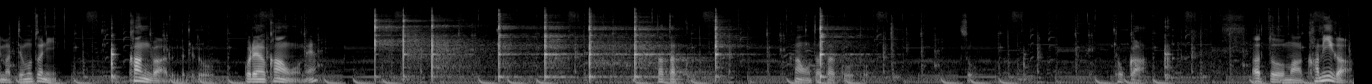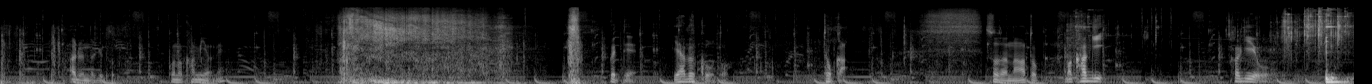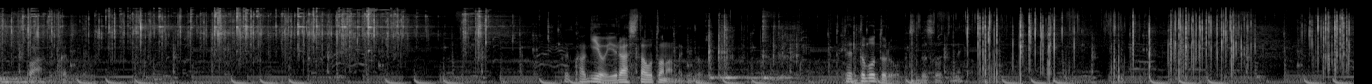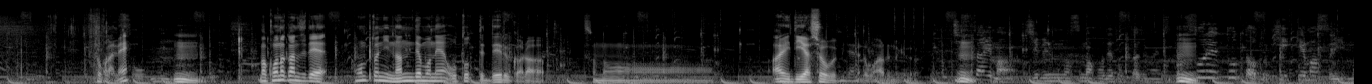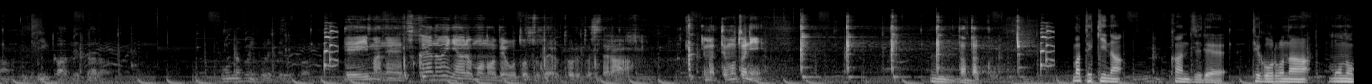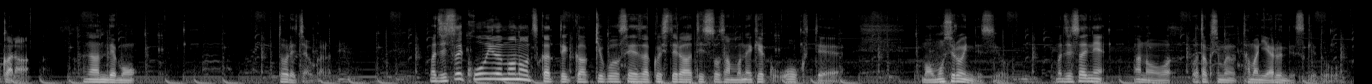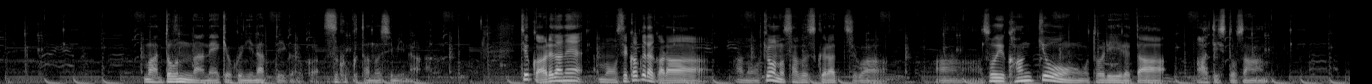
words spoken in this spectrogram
今手元に缶があるんだけどこれの缶をね叩く。缶を叩く音。そう。とかあとまあ紙があるんだけどこの紙をねこうやって破く音とか。そうだなあと、まあ、鍵。鍵を鍵を揺らした音なんだけどペットボトルを潰そうとね。とかね。そう。ん。まあこんな感じで本当に何でもね音って出るからそのアイディア勝負みたいなとこあるんだけど。うん。実際今自分のスマホで撮ったじゃないですか、うん。それ撮った音聞けます？今スピーカー出たら。どんな風に撮れてるか。で今ね机の上にあるもので音素材を取るとしたら今手元に叩く。まあ的なうん感じで手頃なものから何でも取れちゃうからね、まあ、実際こういうものを使って楽曲を制作してるアーティストさんもね結構多くてまあ面白いんですよ、まあ、実際ねあの私もたまにやるんですけど。まあどんなね曲になっていくのかすごく楽しみな。ていうかあれだねもうせっかくだからあの今日のサブスクラッチはあそういう環境音を取り入れたアーティストさん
